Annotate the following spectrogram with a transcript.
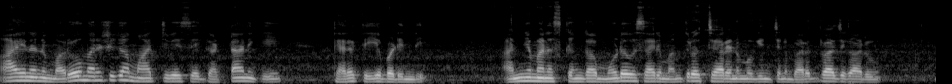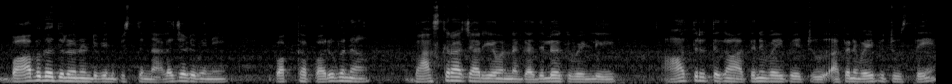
ఆయనను మరో మనిషిగా మార్చివేసే ఘట్టానికి తెర తీయబడింది. అన్యమనస్కంగా మూడవసారి మంత్రోచ్చారణ ముగించిన భరద్వాజ గారు బాబు గదిలో నుండి వినిపిస్తున్న అలజడి విని ఒక్క పరుగున భాస్కరాచార్య ఉన్న గదిలోకి వెళ్ళి ఆతృతగా అతని వైపే చూ అతని వైపు చూస్తే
